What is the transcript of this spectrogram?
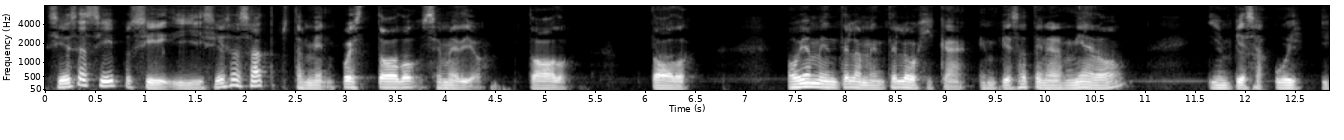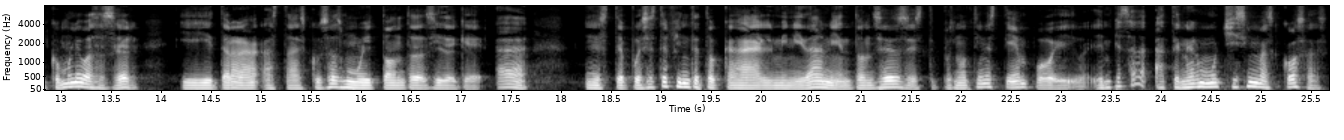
si es así, pues sí. Y si es ASAT, pues también. Pues todo se me dio. Todo. Todo. Obviamente la mente lógica empieza a tener miedo y empieza, uy, ¿y cómo le vas a hacer? Y hasta excusas muy tontas así de que, ah, este, pues este fin te toca el mini Dani, entonces, este, pues no tienes tiempo y, empieza a tener muchísimas cosas.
